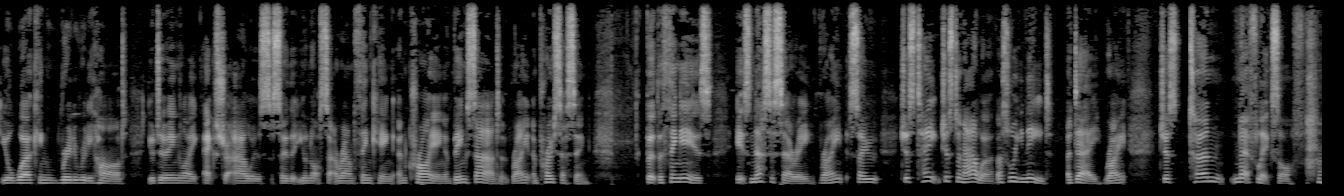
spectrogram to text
You're working really really hard you're doing like extra hours so that you're not sat around thinking and crying and being sad right and processing but the thing is it's necessary right so just take just an hour that's all you need a day right just turn netflix off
